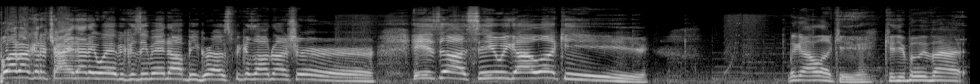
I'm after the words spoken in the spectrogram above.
But I'm gonna try it anyway because he may not be grass because I'm not sure. He's not. See, we got lucky. We got lucky. Can you believe that?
